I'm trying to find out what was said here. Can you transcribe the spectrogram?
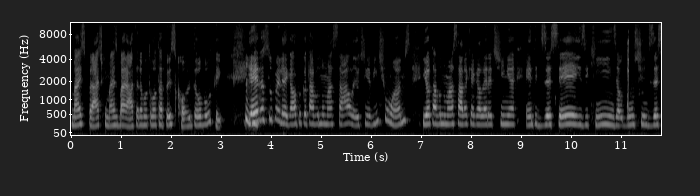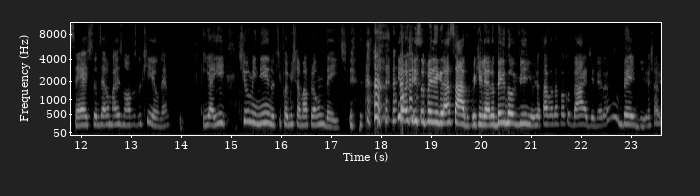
mais prática e mais barata era voltar para a escola. Então eu voltei. E aí era super legal, porque eu tava numa sala, eu tinha 21 anos, e eu tava numa sala que a galera tinha entre 16 e 15, alguns tinham 17, então eles eram mais novos do que eu, né? E aí tinha um menino que foi me chamar para um date. e eu achei super engraçado, porque ele era bem novinho, já estava na faculdade, ele era um baby. Eu achava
